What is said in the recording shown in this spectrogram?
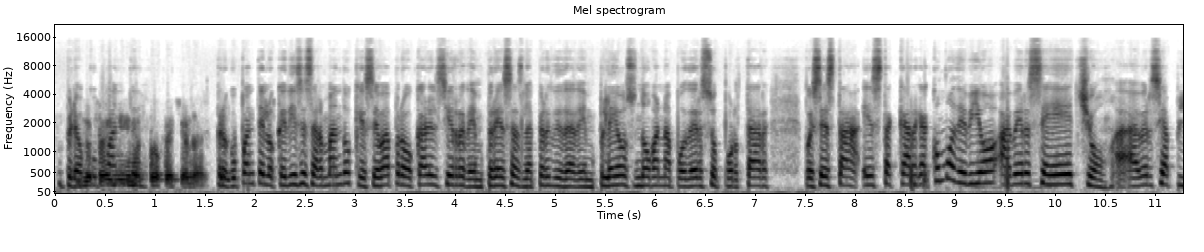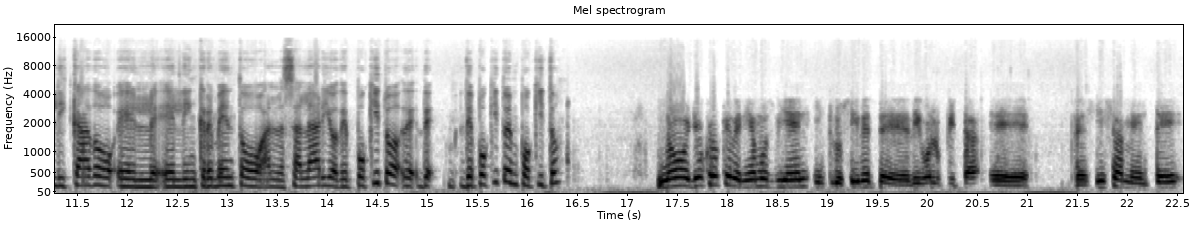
pues, preocupante, profesionales. preocupante lo que dices Armando que se va a provocar el cierre de empresas la pérdida de empleos no van a poder soportar pues esta esta carga. Cómo debió haberse hecho haberse aplicado el, el incremento al salario de poquito de, de poquito en poquito no, yo creo que veníamos bien, inclusive te digo, Lupita, eh, precisamente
